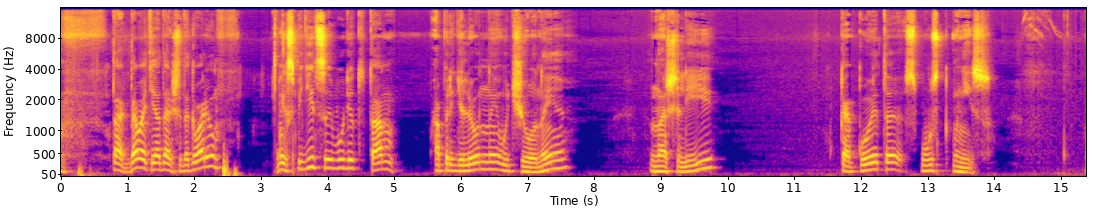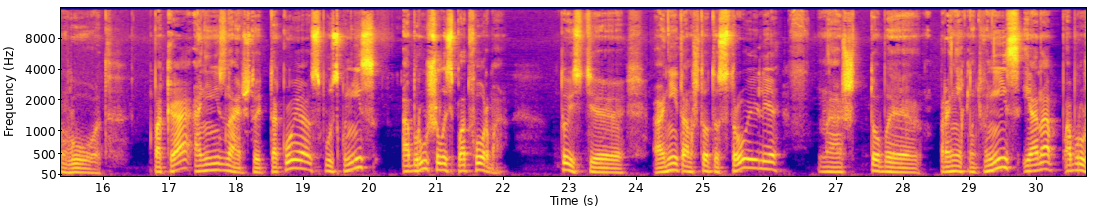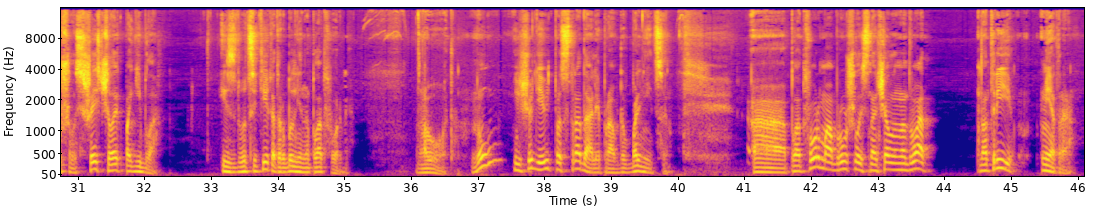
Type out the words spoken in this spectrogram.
так, давайте я дальше договорю. Экспедиции будет там определенные ученые нашли какой-то спуск вниз. Вот. Пока они не знают, что это такое. Спуск вниз обрушилась платформа. То есть э, они там что-то строили, чтобы проникнуть вниз, и она обрушилась. Шесть человек погибло из 20, которые были на платформе. Вот. Ну, еще 9 пострадали, правда, в больнице. А платформа обрушилась сначала на 2, на 3 метра,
